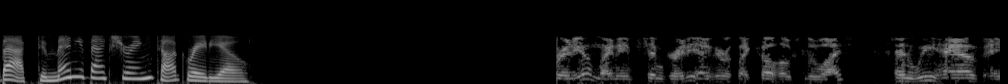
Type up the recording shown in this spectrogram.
Back to Manufacturing Talk Radio. Radio. My name's Tim Grady. I'm here with my co-host Lew Weiss, and we have a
